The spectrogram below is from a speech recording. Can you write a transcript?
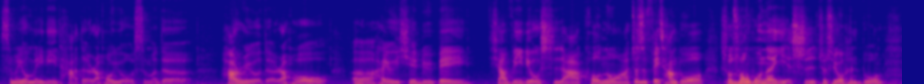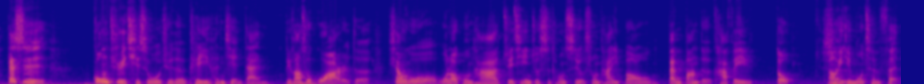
什么有梅丽塔的，然后有什么的 Hario 的，然后呃还有一些滤杯。像 V 六十啊，Kono 啊，就是非常多。手冲壶呢、也是，就是有很多。但是工具其实我觉得可以很简单，比方说挂耳的，像我我老公他最近就是同事有送他一包半磅的咖啡豆，然后已经磨成粉。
